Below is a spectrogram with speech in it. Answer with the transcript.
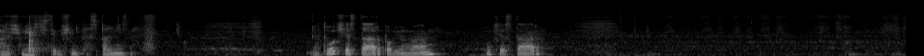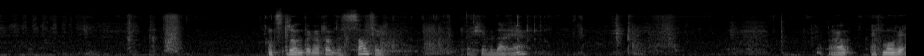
Ale śmierć z tego silnika, spalnizna. Tłok się star, powiem wam. Tłok się star. Od strony tak naprawdę ssącej, jak się wydaje. Ale jak mówię,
